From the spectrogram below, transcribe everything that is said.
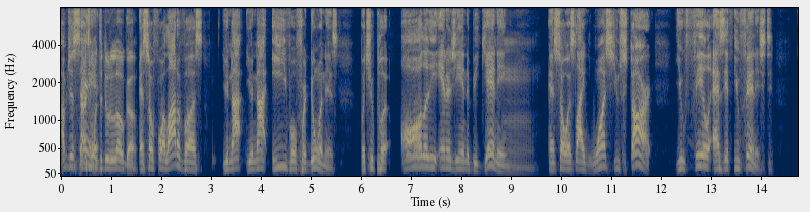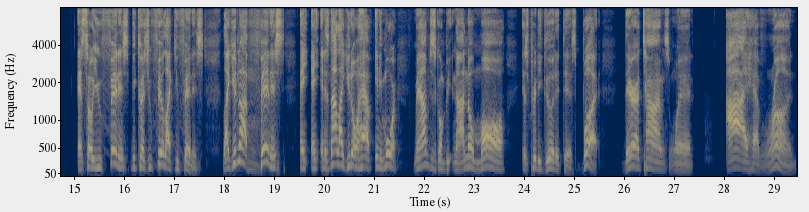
I'm just saying. I just want to do the logo. And so for a lot of us, you're not you're not evil for doing this, but you put all of the energy in the beginning. Mm. And so it's like once you start, you feel as if you finished. And so you finish because you feel like you finished. Like you're not finished, and, and, and it's not like you don't have any more. Man, I'm just gonna be now. I know Maul is pretty good at this, but there are times when I have run,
